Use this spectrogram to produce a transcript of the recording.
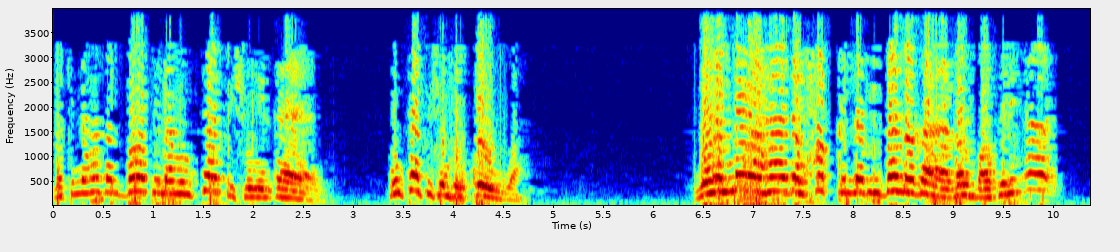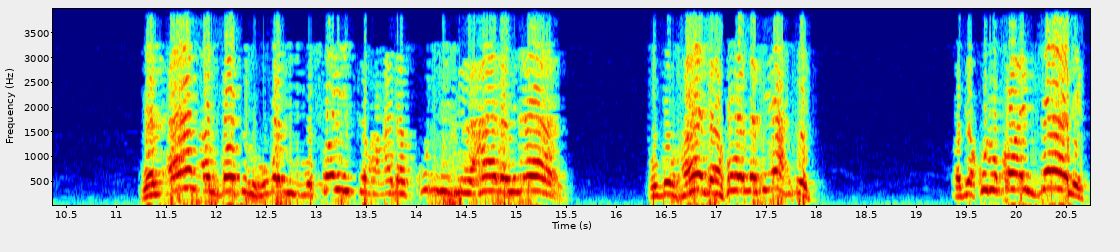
لكن هذا الباطل منتفش الآن. منتفش بالقوة. ولم نرى هذا الحق الذي دمغ هذا الباطل الآن. والآن الباطل هو المسيطر على كل العالم الآن. انظر هذا هو الذي يحدث. قد يقول قائل ذلك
